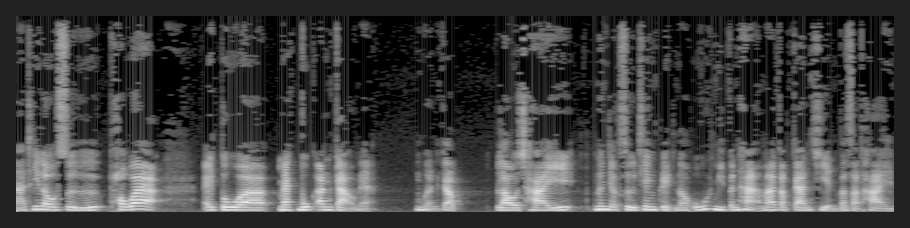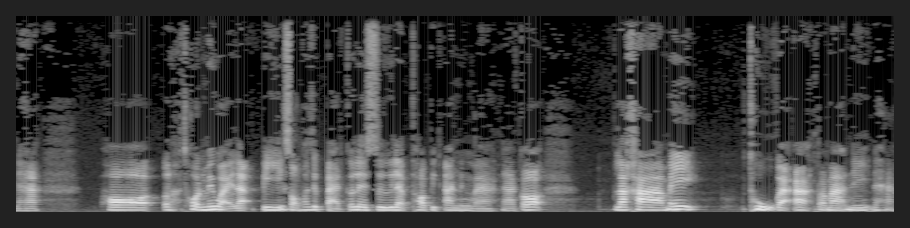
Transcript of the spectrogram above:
นะที่เราซื้อ เพราะว่าไอตัว macbook อันเก่าเนี่ย เหมือนกับเราใช้เนื่องจากซื้อที่อังกฤษเนาะอู้มีปัญหามากกับการเขียนภาษาไทยนะคะ พอออทนไม่ไหวละ ปี 2018 ก็เลยซื้อแล็ปท็อปอีกอันหนึ่งมานะ ก็ราคาไม่ถูกอะอะประมาณนี้นะคะ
